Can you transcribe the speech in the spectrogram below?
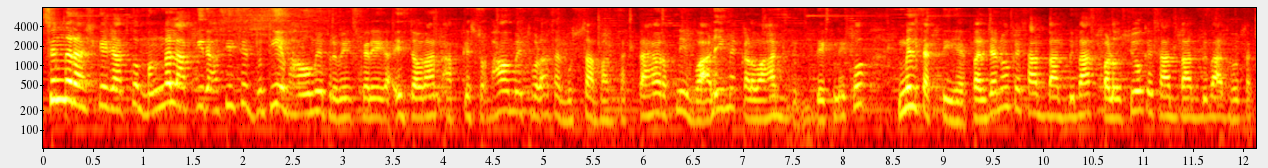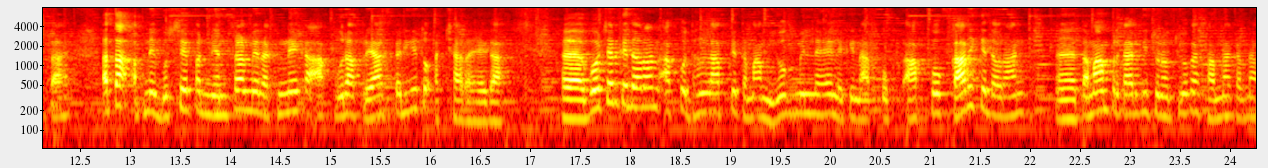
सिंह राशि के जात को मंगल आपकी राशि से द्वितीय भाव में प्रवेश करेगा। इस दौरान आपके स्वभाव में थोड़ा सा गुस्सा बढ़ सकता है और अपनी वाड़ी में कड़वाहट देखने को मिल सकती है। परिजनों के साथ बात विवाद पड़ोसियों के साथ बात विवाद हो सकता है। अतः अपने गुस्से पर नियंत्रण में रखने का आप पूरा प्रयास करिए तो अच्छा रहेगा। गोचर के दौरान आपको धन लाभ के तमाम योग मिल रहे हैं, लेकिन आपको आपको कार्य के दौरान तमाम प्रकार की चुनौतियों का सामना करना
